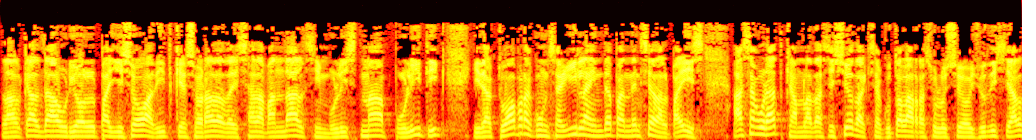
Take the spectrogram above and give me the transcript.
L'alcalde Oriol Pallissó ha dit que és hora de deixar de banda el simbolisme polític i d'actuar per aconseguir la independència del país. Ha assegurat que amb la decisió d'executar la resolució judicial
